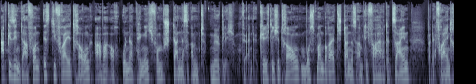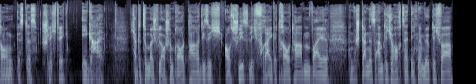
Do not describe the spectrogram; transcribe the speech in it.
Abgesehen davon ist die freie Trauung aber auch unabhängig vom Standesamt möglich. Für eine kirchliche Trauung muss man bereits standesamtlich verheiratet sein. Bei der freien Trauung ist es schlichtweg egal. Ich hatte zum Beispiel auch schon Brautpaare, die sich ausschließlich frei getraut haben, weil eine standesamtliche Hochzeit nicht mehr möglich war,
